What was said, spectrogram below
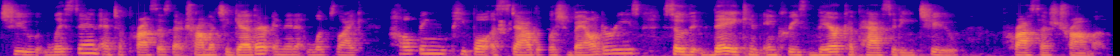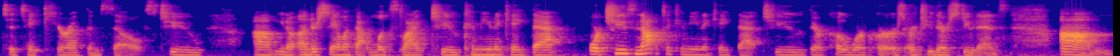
to listen and to process that trauma together. And then it looked like helping people establish boundaries so that they can increase their capacity to process trauma, to take care of themselves, to um, you know understand what that looks like, to communicate that or choose not to communicate that to their coworkers or to their students. Um,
